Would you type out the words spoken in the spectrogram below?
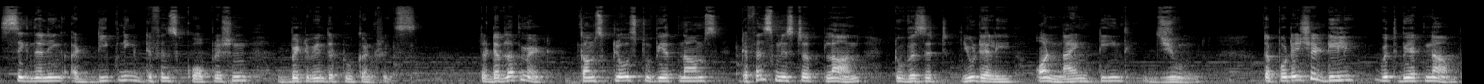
signaling a deepening defense cooperation between the two countries. The development comes close to Vietnam's defense minister plan to visit New Delhi on 19th June. The potential deal with Vietnam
